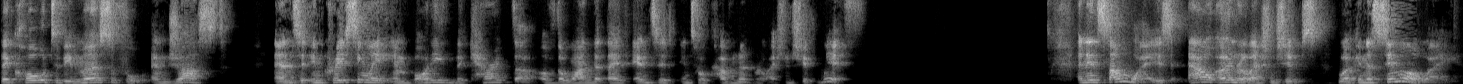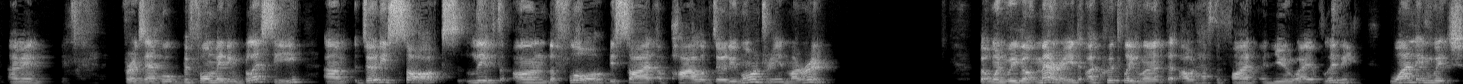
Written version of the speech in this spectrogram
They're called to be merciful and just, and to increasingly embody the character of the one that they've entered into a covenant relationship with. And in some ways, our own relationships work in a similar way. I mean, for example, before meeting Blessy, um, dirty socks lived on the floor beside a pile of dirty laundry in my room. But when we got married, I quickly learned that I would have to find a new way of living, one in which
